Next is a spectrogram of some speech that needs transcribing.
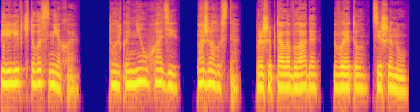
переливчатого смеха. «Только не уходи, пожалуйста», – прошептала Влада в эту тишину.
